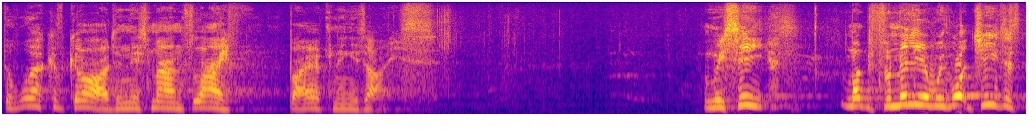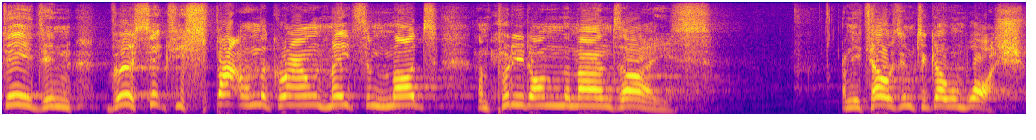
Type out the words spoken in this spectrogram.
the work of God in this man's life by opening his eyes. And we see you might be familiar with what Jesus did. In verse 6, he spat on the ground, made some mud, and put it on the man's eyes. And he tells him to go and wash.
